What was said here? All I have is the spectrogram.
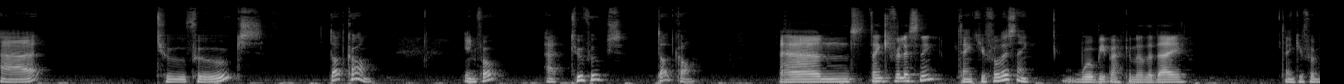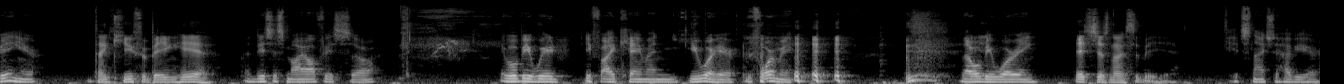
at twofooks.com. Info at twofooks.com. and thank you for listening. Thank you for listening. We'll be back another day. Thank you for being here. Thank you for being here. And this is my office, so it would be weird if I came and you were here before me. that would be worrying. It's just nice to be here. It's nice to have you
